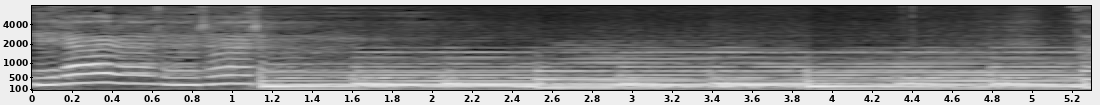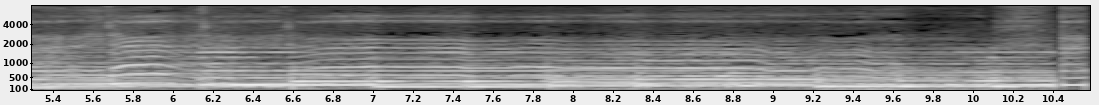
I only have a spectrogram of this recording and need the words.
Da da da da da.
